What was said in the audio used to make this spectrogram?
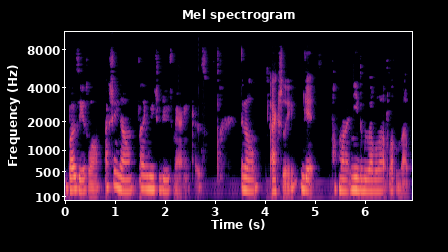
Buzzy as well. Actually, no, I think we should use Mary, because then it'll actually get Pokemon that need to be leveled up, leveled up.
